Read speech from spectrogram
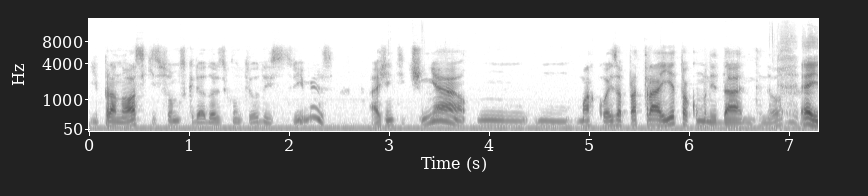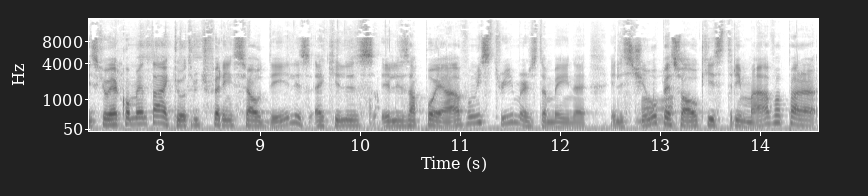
e para nós que somos criadores de conteúdo e streamers, a gente tinha um- um- uma coisa pra atrair a tua comunidade, entendeu? É, isso que eu ia comentar, que outro diferencial deles é que eles, eles apoiavam streamers também, né? Eles tinham o Nossa. pessoal que streamava para,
